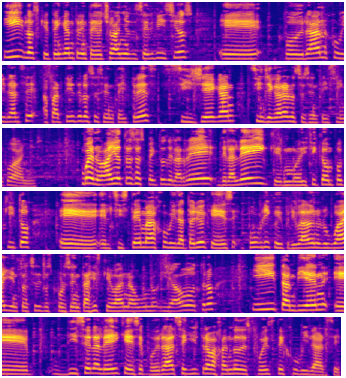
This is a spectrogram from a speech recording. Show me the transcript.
Y los que tengan 38 años de servicios eh, podrán jubilarse a partir de los 63 si llegan, sin llegar a los 65 años. Bueno, hay otros aspectos de la, de la ley que modifica un poquito eh, el sistema jubilatorio que es público y privado en Uruguay, entonces los porcentajes que van a uno y a otro. Y también eh, dice la ley que se podrá seguir trabajando después de jubilarse.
